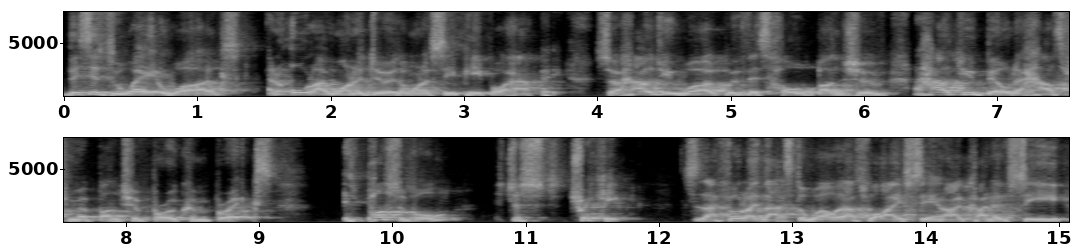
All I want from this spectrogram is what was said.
This is the way it works. And all I want to do is I want to see people happy. So, how do you work with this whole bunch of, how do you build a house from a bunch of broken bricks? It's possible, it's just tricky. So I feel like that's the world. That's what I see, and I kind of see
